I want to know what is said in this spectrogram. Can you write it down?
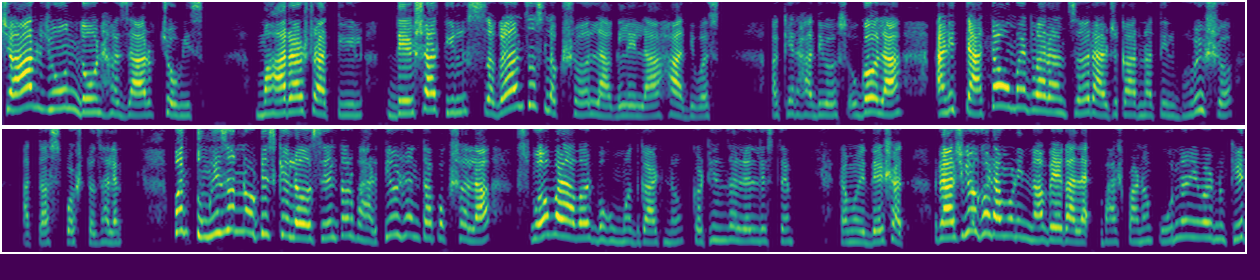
चार जून दोन हजार चोवीस. महाराष्ट्रातील देशातील सगळ्यांचंच लक्ष लागलेला हा दिवस. अखेर हा दिवस उगवला आणि त्या त्या उमेदवारांचं राजकारणातील भविष्य आता स्पष्ट झालं. पण तुम्ही जर नोटीस केलं असेल तर भारतीय जनता पक्षाला स्वबळावर बहुमत गाठणं कठीण झालेलं दिसते त्यामुळे देशात राजकीय घडामोडींना वेग आलाय. भाजपानं पूर्ण निवडणुकीत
